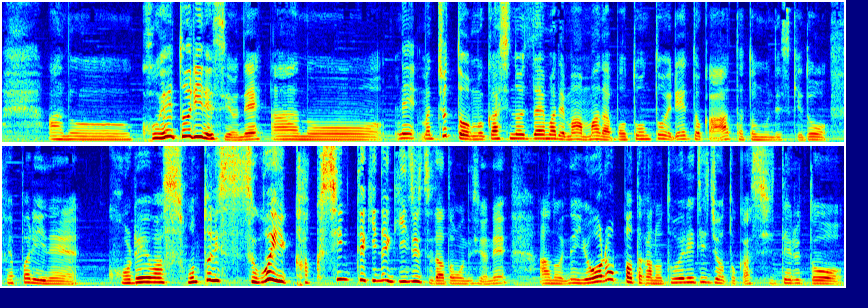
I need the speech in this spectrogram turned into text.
あの声取りですよね。あのね、まあ、ちょっと昔の時代までまあまだボトントイレとかあったと思うんですけどやっぱりねこれは本当にすごい革新的な技術だと思うんですよね。あのね、ヨーロッパとかのトイレ事情とか知ってると、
